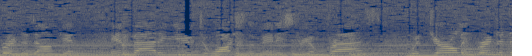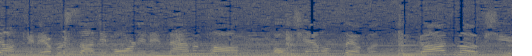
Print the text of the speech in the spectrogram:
Brenda Duncan, inviting you to watch the ministry of Christ with Gerald and Brenda Duncan every Sunday morning at 9 o'clock on Channel 7. God loves you,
